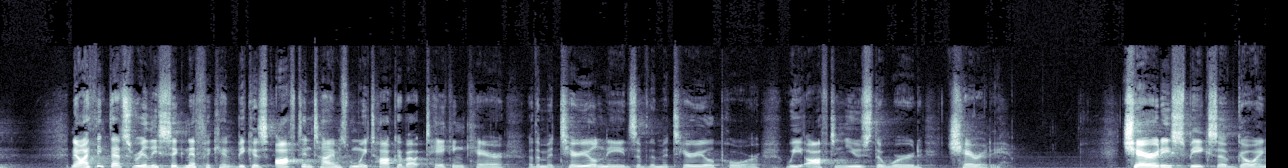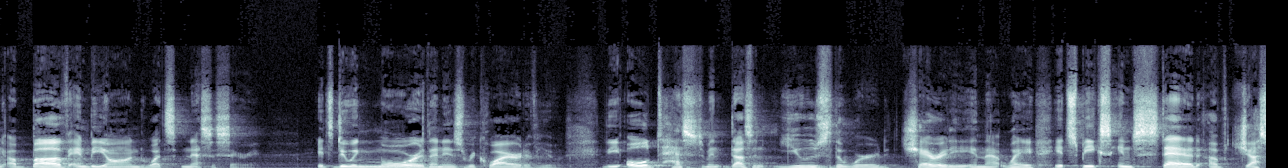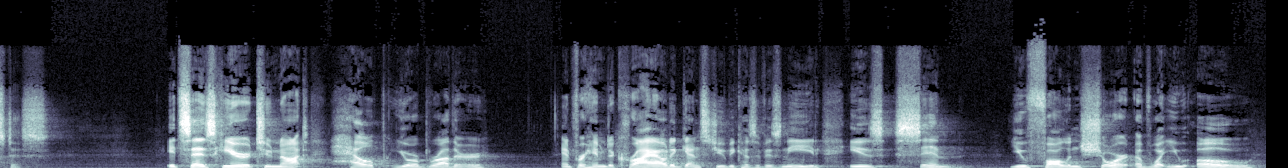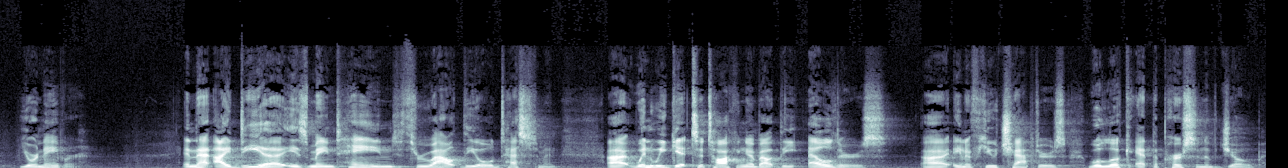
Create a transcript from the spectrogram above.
Now, I think that's really significant because oftentimes when we talk about taking care of the material needs of the material poor, we often use the word charity. Charity speaks of going above and beyond what's necessary, it's doing more than is required of you. The Old Testament doesn't use the word charity in that way, it speaks instead of justice. It says here to not help your brother and for him to cry out against you because of his need is sin. You've fallen short of what you owe your neighbor. And that idea is maintained throughout the Old Testament. Uh, when we get to talking about the elders uh, in a few chapters, we'll look at the person of Job.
